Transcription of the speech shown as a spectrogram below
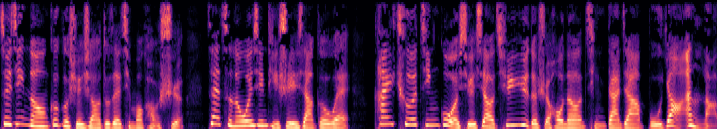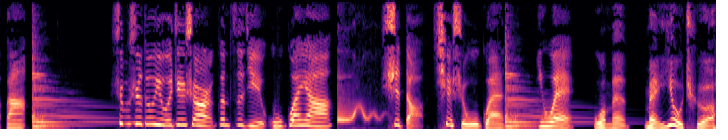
最近呢，各个学校都在期末考试，在此呢温馨提示一下各位：开车经过学校区域的时候呢，请大家不要按喇叭。是不是都以为这事儿跟自己无关呀？是的，确实无关，因为我们没有车。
